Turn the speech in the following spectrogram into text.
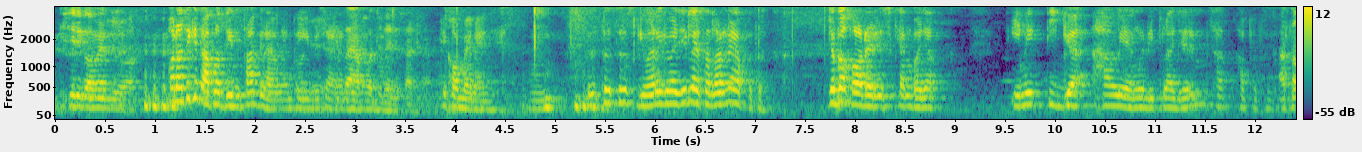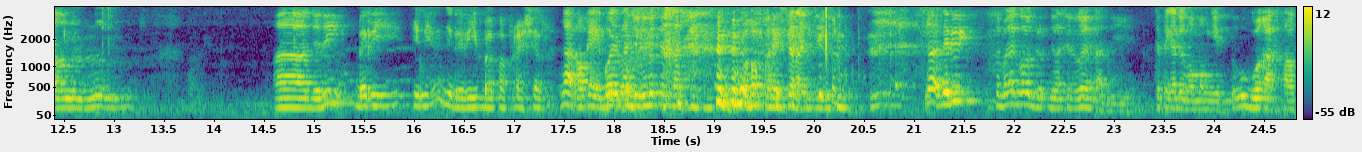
Isi di komen dulu. oh nanti kita upload di Instagram nanti bisa Kita upload juga di Instagram. di komen aja terus terus terus gimana gimana jadi lesson learn-nya apa tuh coba kalau dari sekian banyak ini tiga hal yang lo dipelajarin saat apa tuh? Atau lu dulu. Eh, jadi dari ini aja dari bapak pressure. Nggak oke gue lanjut dulu cerita. Bawa pressure anjing. Nggak jadi sebenarnya gue jelasin dulu yang tadi. Ketika dia ngomong gitu gue kasih tahu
